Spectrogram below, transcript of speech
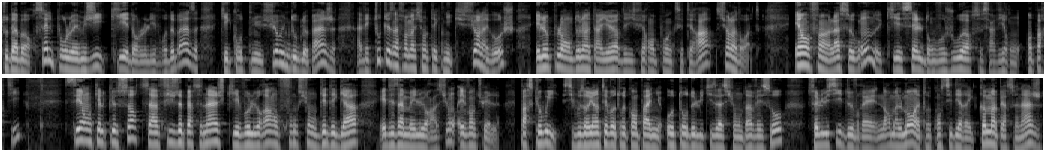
Tout d'abord, celle pour le MJ qui est dans le livre de base, qui est contenue sur une double page, avec toutes les informations techniques sur la gauche, et le plan de l'intérieur des différents points, etc. sur la droite. Et enfin, la seconde, qui est celle dont vos joueurs se serviront en partie, c'est en quelque sorte sa fiche de personnage qui évoluera en fonction des dégâts et des améliorations éventuelles. Parce que oui, si vous orientez votre campagne autour de l'utilisation d'un vaisseau, celui-ci devrait normalement être considéré comme un personnage.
